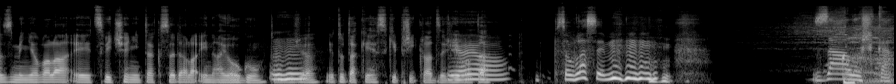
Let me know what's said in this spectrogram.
zmiňovala i cvičení, tak se dala i na jogu, mm-hmm. takže je to taky hezký příklad ze života. Jo, jo. Souhlasím. Záložka.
